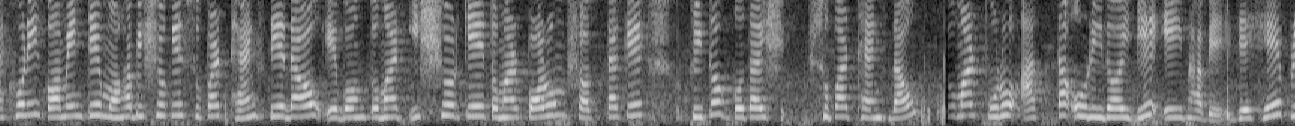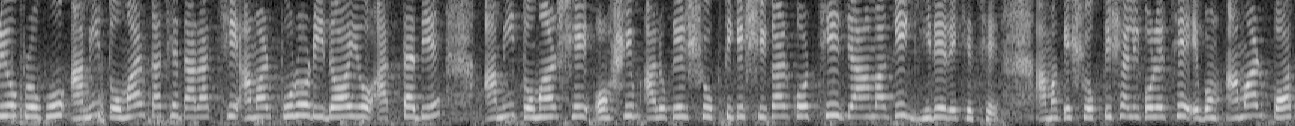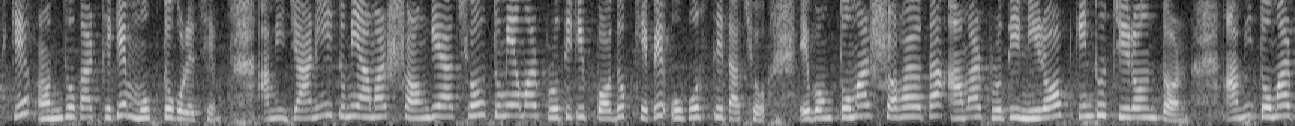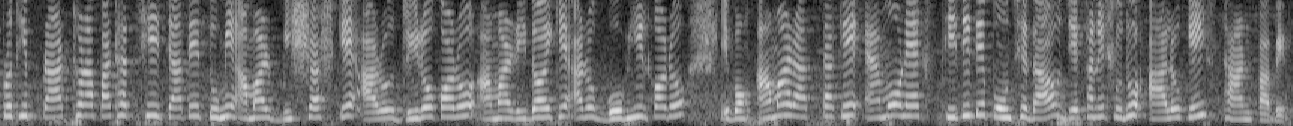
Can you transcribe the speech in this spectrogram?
এখনই কমেন্টে মহাবিশ্বকে সুপার থ্যাঙ্কস দিয়ে দাও এবং তোমার ঈশ্বরকে, তোমার পরম সত্তাকে কৃতজ্ঞতায় সুপার থ্যাঙ্কস দাও। তোমার পুরো আত্মা ও হৃদয় দিয়ে এইভাবে যে, হে প্রিয় প্রভু, আমি তোমার কাছে দাঁড়াচ্ছি আমার পুরো হৃদয় ও আত্মা দিয়ে। আমি তোমার সেই অসীম আলোকের শক্তিকে স্বীকার করছি যা আমাকে ঘিরে রেখেছে, আমাকে শক্তিশালী করেছে এবং আমার পথকে অন্ধকার থেকে মুক্ত করেছে। আমি জানি তুমি আমার সঙ্গে আছো, তুমি আমার প্রতিটি পদক্ষেপে উপস্থিত আছো এবং তোমার সহায়তা আমার প্রতি নীরব কিন্তু চিরন্তন। আমি তোমার প্রতি প্রার্থনা পাঠাচ্ছি যাতে তুমি আমার বিশ্বাসকে আরও দৃঢ় করো, আমার হৃদয়কে আরও গভীর করো এবং আমার আত্মাকে এমন এক স্থিতিতে পৌঁছে দাও যেখানে শুধু আলোকেই স্থান পাবে।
